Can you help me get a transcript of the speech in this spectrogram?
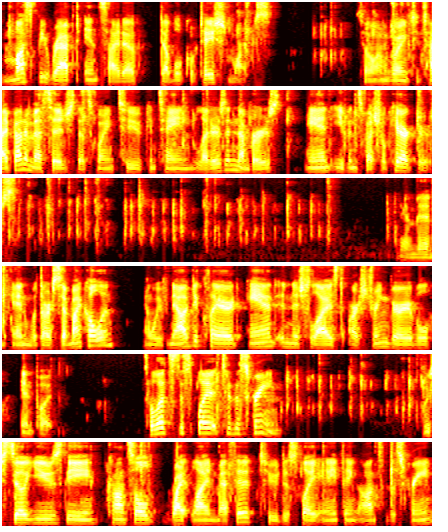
must be wrapped inside of double quotation marks. So I'm going to type out a message that's going to contain letters and numbers and even special characters. And then end with our semicolon. And we've now declared and initialized our string variable input. So let's display it to the screen. We still use the console write line method to display anything onto the screen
